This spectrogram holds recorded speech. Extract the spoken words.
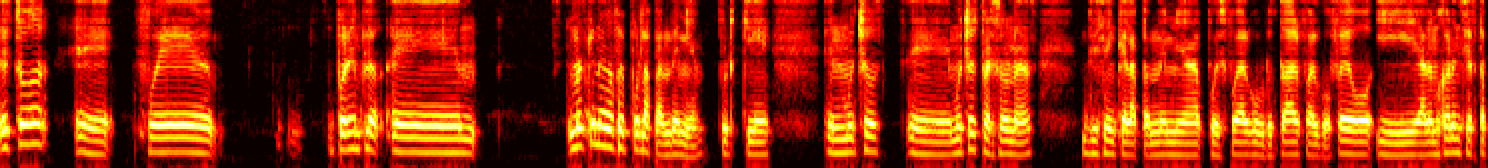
esto eh, fue, por ejemplo, em, más que nada fue por la pandemia, porque en muchos, eh, muchas personas dicen que la pandemia pues fue algo brutal, fue algo feo y a lo mejor en cierta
